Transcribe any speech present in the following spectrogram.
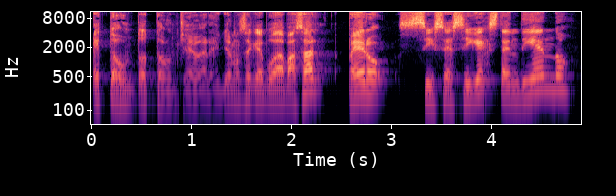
Esto es un tostón chévere. Yo no sé qué pueda pasar, pero si se sigue extendiendo,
